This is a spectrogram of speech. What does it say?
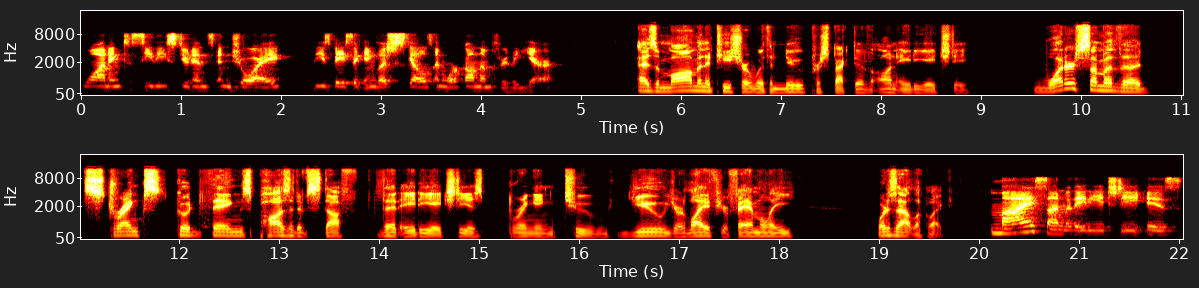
wanting to see these students enjoy these basic English skills and work on them through the year as a mom and a teacher with a new perspective on ADHD, what are some of the strengths, good things, positive stuff that ADHD is bringing to you, your life, your family? What does that look like? My son with ADHD is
